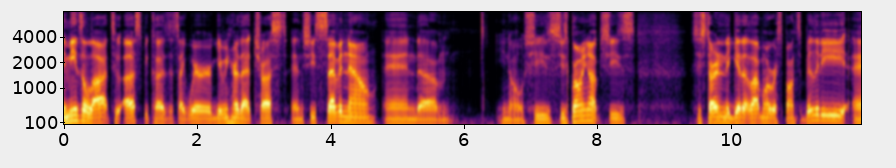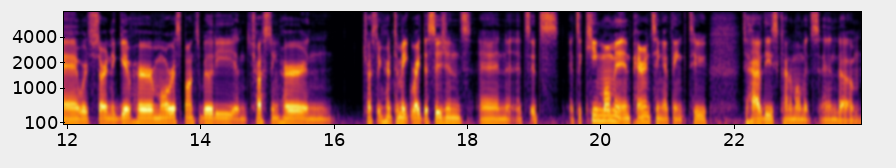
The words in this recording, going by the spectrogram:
it means a lot to us because it's like we're giving her that trust and she's seven now and um, you know she's she's growing up. She's she's starting to get a lot more responsibility and we're starting to give her more responsibility and trusting her and trusting her to make right decisions. And it's it's it's a key moment in parenting i think to to have these kind of moments. And um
